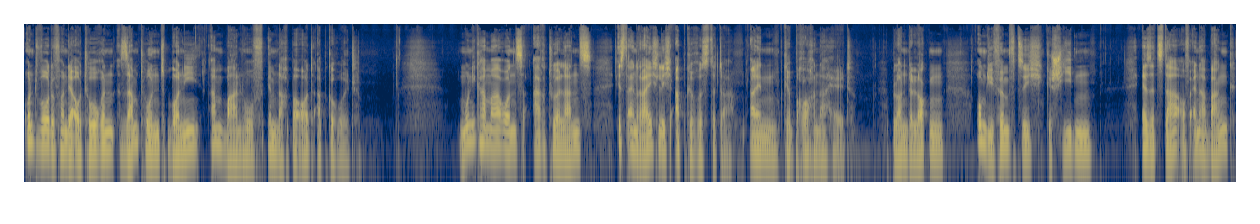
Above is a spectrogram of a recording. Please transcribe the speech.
und wurde von der Autorin samt Hund Bonnie am Bahnhof im Nachbarort abgeholt. Monika Marons Arthur Lanz ist ein reichlich abgerüsteter, ein gebrochener Held. blonde Locken, um die 50, geschieden. Er sitzt da auf einer Bank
